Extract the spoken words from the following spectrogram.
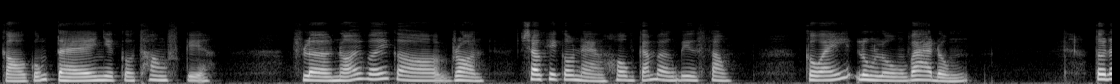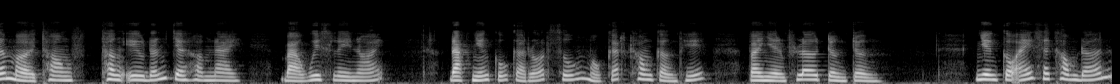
Cậu cũng tệ như cô tonks kia fleur nói với ron sau khi cô nàng hôn cảm ơn bill xong. Cô ấy luôn luôn va đụng. Tôi đã mời tonks thân yêu đến chơi hôm nay, bà weasley nói. Đặt những củ cà rốt xuống một cách không cần thiết và nhìn fleur trừng trừng. Nhưng cô ấy sẽ không đến.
